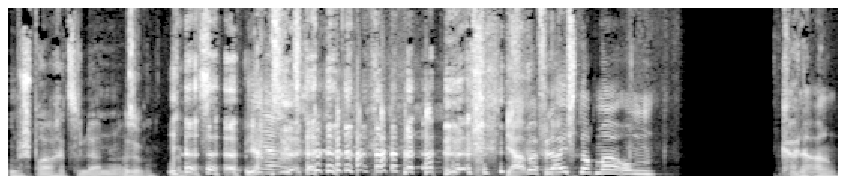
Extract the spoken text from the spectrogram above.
Um Sprache zu lernen. Also so. ja. Ja. ja, aber vielleicht noch mal um, keine Ahnung,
